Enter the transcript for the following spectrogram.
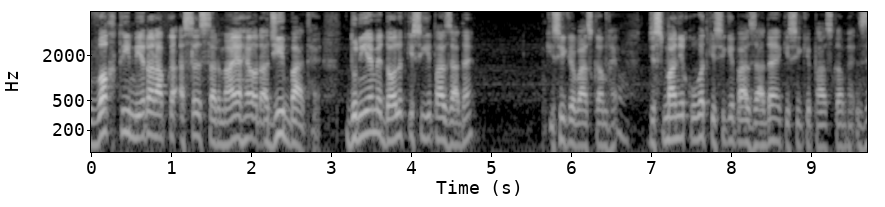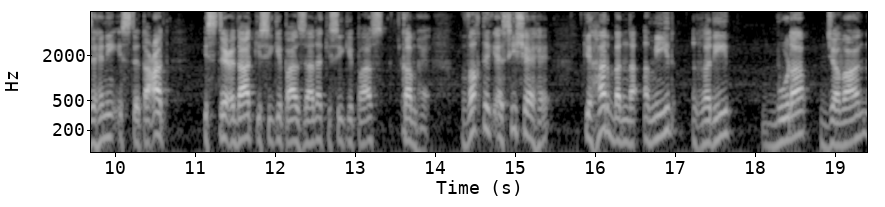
وقت ہی میرا اور آپ کا اصل سرمایہ ہے اور عجیب بات ہے۔ دنیا میں دولت کسی کے پاس زیادہ ہے؟ کسی کے پاس کم ہے، جسمانی قوت کسی کے پاس زیادہ ہے، کسی کے پاس کم ہے، ذہنی استطاعت، استعداد کسی کے پاس زیادہ، کسی کے پاس کم ہے۔ وقت ایک ایسی شے ہے کہ ہر بندہ امیر، غریب، بوڑھا، جوان،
